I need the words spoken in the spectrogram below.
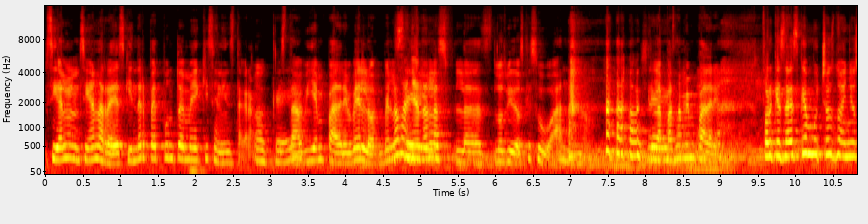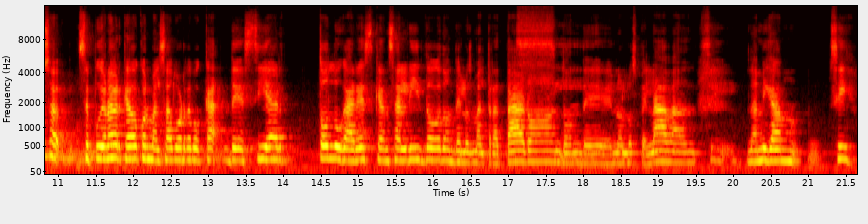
sigan, sigan las redes, kinderpet.mx en Instagram. Ok. Está bien padre, velo, velo Sí. mañana las, las- los videos que subo. Anda, ¿no? Se la pasan bien padre. Porque sabes que muchos dueños se pudieron haber quedado con mal sabor de boca de ciertos lugares que han salido donde los maltrataron, Sí. donde no los pelaban. Sí. Una amiga, sí,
